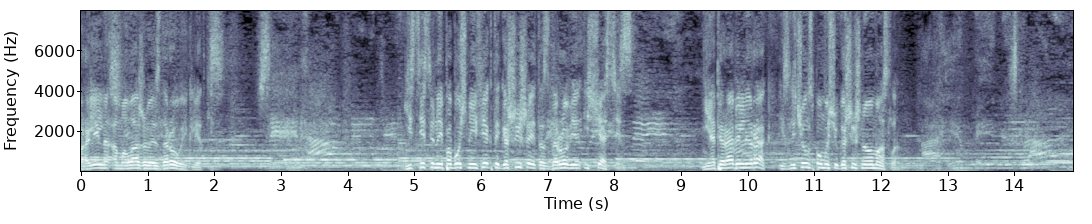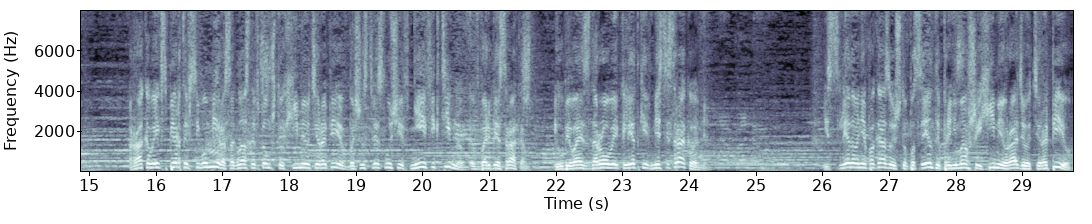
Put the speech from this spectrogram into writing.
параллельно омолаживая здоровые клетки. Естественные побочные эффекты гашиша — это здоровье и счастье. Неоперабельный рак излечен с помощью гашишного масла. Раковые эксперты всего мира согласны в том, что химиотерапия в большинстве случаев неэффективна в борьбе с раком и убивает здоровые клетки вместе с раковыми. Исследования показывают, что пациенты, принимавшие химию-радиотерапию,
